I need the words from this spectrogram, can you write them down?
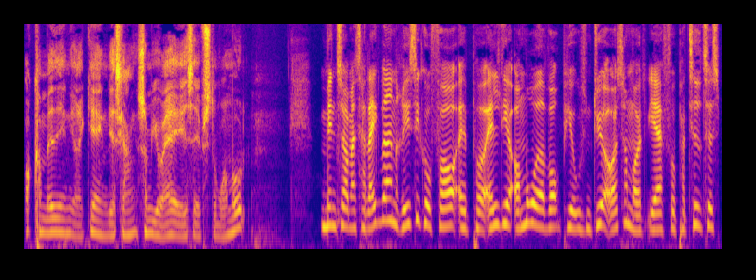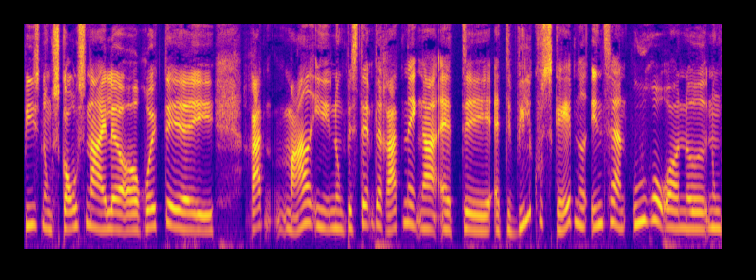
og komme med ind i regeringen næste gang, som jo er SF's store mål. Men Thomas, har der ikke været en risiko for, at på alle de her områder, hvor Pia Olsen Dyr også har måttet ja, få partiet til at spise nogle skovsnegle og rygte øh, i ret meget i nogle bestemte retninger, at, øh, at det ville kunne skabe noget intern uro og noget, nogle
